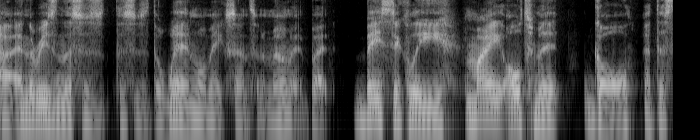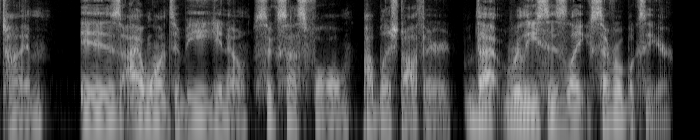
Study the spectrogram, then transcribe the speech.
uh, and the reason this is this is the win will make sense in a moment, but basically my ultimate goal at this time is I want to be, you know, successful published author that releases like several books a year.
